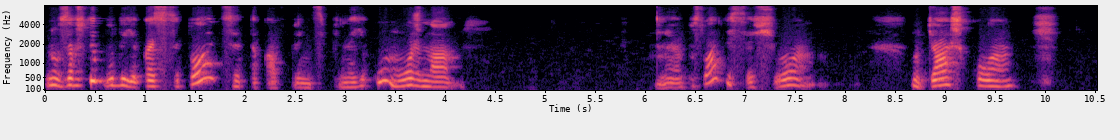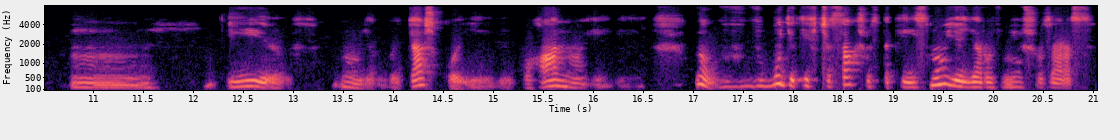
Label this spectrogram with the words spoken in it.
ну, завжди буде якась ситуація така, в принципі, на яку можна послатися, що ну, тяжко і ну, якби, тяжко і, і погано. І, і, ну, в будь-яких часах щось таке існує, я розумію, що зараз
